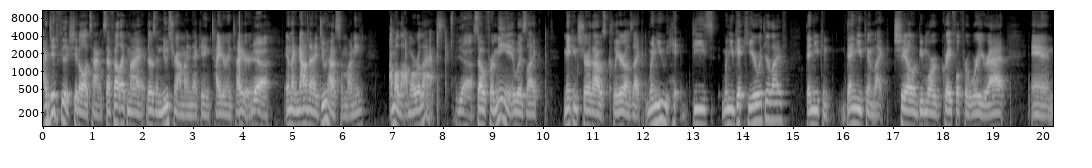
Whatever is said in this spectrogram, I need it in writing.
I did feel like shit all the time because I felt like my there was a noose around my neck getting tighter and tighter. Yeah, And like now that I do have some money, I'm a lot more relaxed. yeah, So for me, it was like making sure that I was clear. I was like, when you hit these, when you get here with your life, then you can, then you can like chill and be more grateful for where you're at, and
